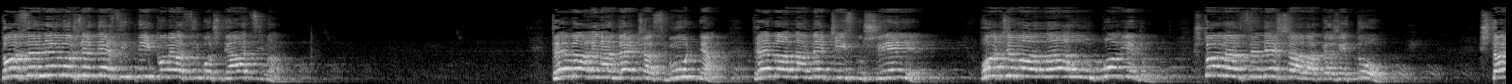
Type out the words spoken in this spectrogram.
To se ne može desiti nikome osim bošnjacima. Treba li nam veća smutnja? Treba li nam veće iskušenje? Hoćemo Allahu pobjedu. Što nam se dešava, kaže to? Šta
